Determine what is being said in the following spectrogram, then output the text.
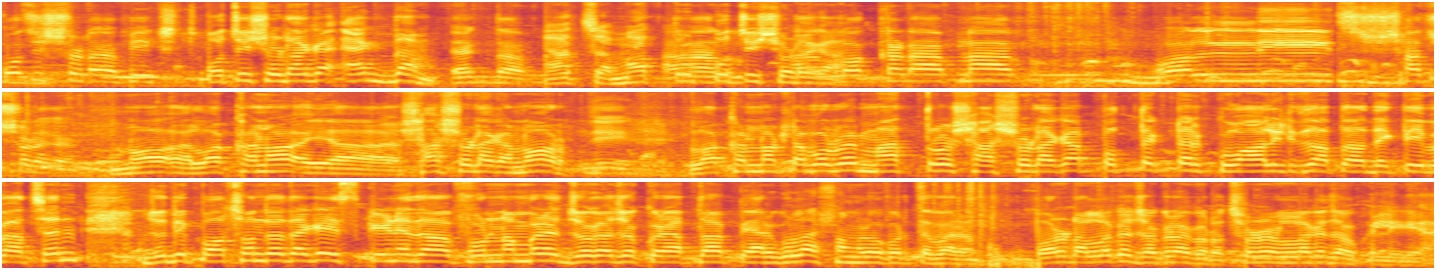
পঁচিশশো টাকা ফিক্সড পঁচিশশো টাকা একদম? একদম। আচ্ছা মাত্র আর- পঁচিশশো আর টাকা। লক্ষাটা আপনার অনলি সাতশো টাকা। লক্ষান্ন সাতশো টাকা নর? জি। লক্ষান্নরটা পড়বে মাত্র সাতশো টাকা। প্রত্যেকটার কোয়ালিটি তো আপনারা দেখতেই পাচ্ছেন। যদি পছন্দ থাকে স্ক্রিনে দেওয়া ফোন নাম্বারে যোগাযোগ করে আপনারা পেয়ারগুলো সংগ্রহ করতে পারেন। বড়টার লোকে ঝগড়া করো ছোটটার লোকে যাও খেলে গিয়া।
